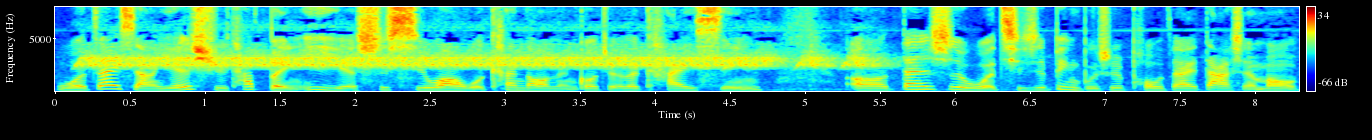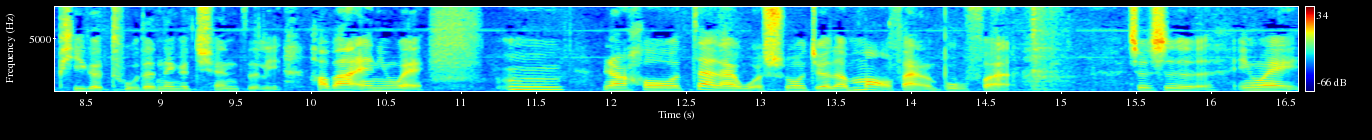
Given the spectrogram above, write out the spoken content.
我在想，也许他本意也是希望我看到能够觉得开心，呃，但是我其实并不是 PO 在大神帮我 P 个图的那个圈子里，好吧？Anyway，嗯，然后再来我说觉得冒犯的部分，就是因为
